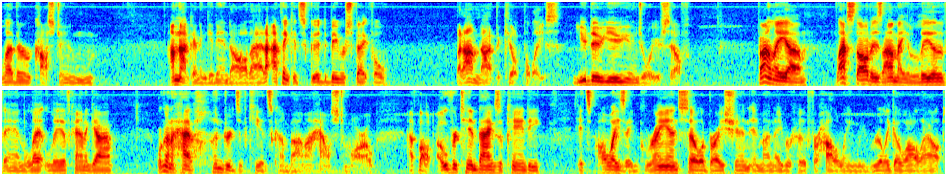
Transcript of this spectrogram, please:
leather costume. I'm not going to get into all that. I think it's good to be respectful, but I'm not the kilt police. You do you, you enjoy yourself. Finally, um, last thought is I'm a live and let live kind of guy. We're going to have hundreds of kids come by my house tomorrow. I've bought over 10 bags of candy. It's always a grand celebration in my neighborhood for Halloween. We really go all out.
